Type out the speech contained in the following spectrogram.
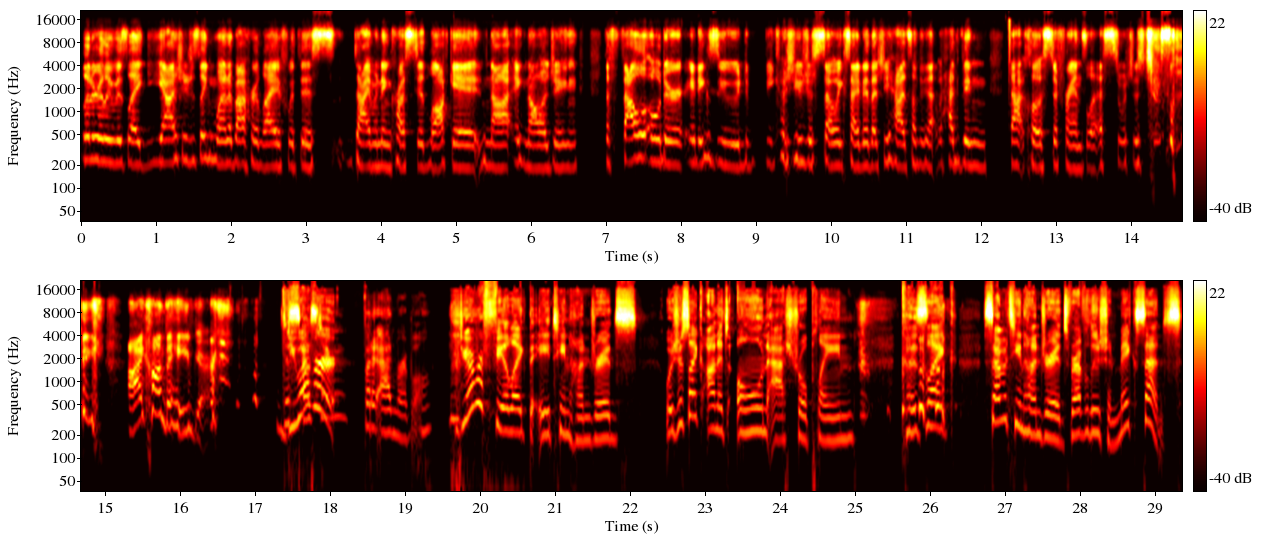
literally was like yeah she just like went about her life with this diamond encrusted locket not acknowledging the foul odor it exuded because she was just so excited that she had something that had been that close to Franz Liszt, which is just like icon behavior. Do you ever- Disgusting, but admirable. Do you ever feel like the 1800s was just like on its own astral plane? Because like 1700s revolution makes sense.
